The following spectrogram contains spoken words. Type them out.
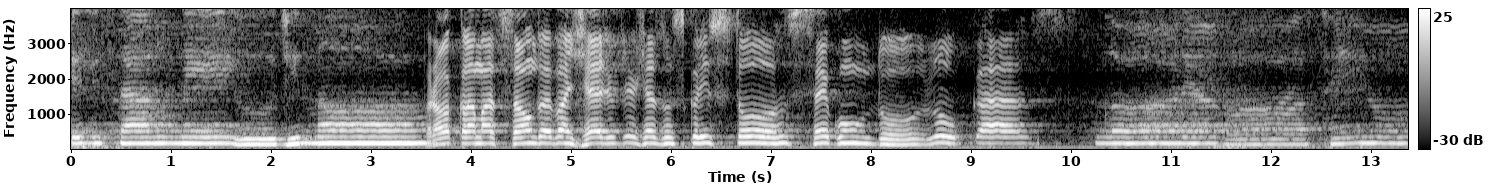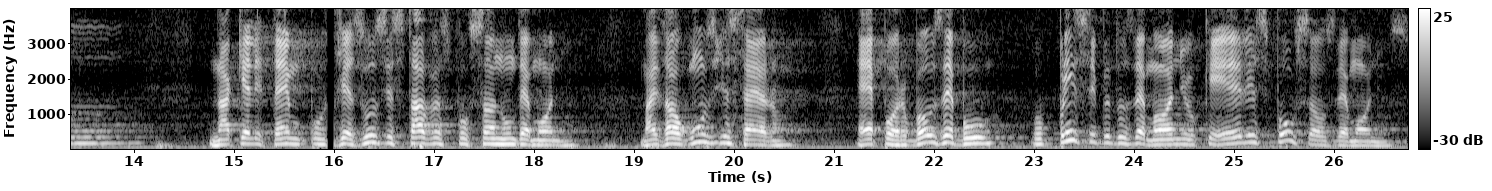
Ele está no meio de nós. Proclamação do Evangelho de Jesus Cristo, segundo Lucas. Glória a vós, Senhor. Naquele tempo, Jesus estava expulsando um demônio, mas alguns disseram: É por Beuzebu, o príncipe dos demônios, que ele expulsa os demônios.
